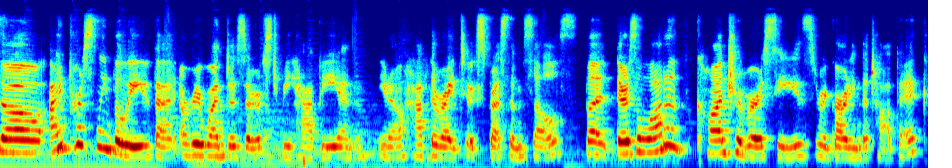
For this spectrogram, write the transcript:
So I personally believe that everyone deserves to be happy and, you know, have the right to express themselves. But there's a lot of controversies regarding the topic.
